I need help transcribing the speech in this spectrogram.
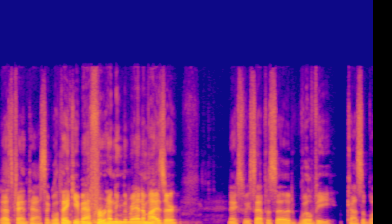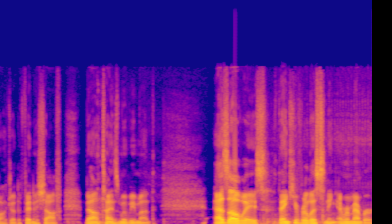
That's fantastic. Well, thank you, Matt, for running the randomizer. Next week's episode will be Casablanca to finish off Valentine's Movie Month. As always, thank you for listening. And remember,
